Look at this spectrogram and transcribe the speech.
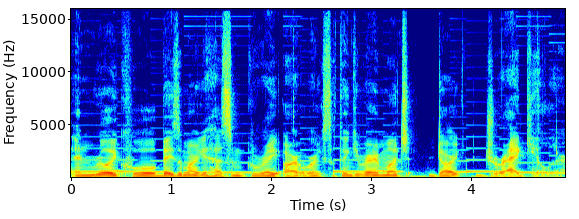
and really cool. Basil Market has some great artwork, so thank you very much, Dark Drag Killer.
